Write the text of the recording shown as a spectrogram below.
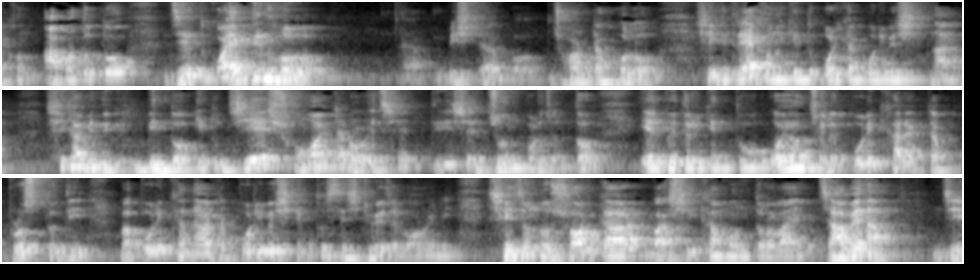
এখন আপাতত যেহেতু কয়েকদিন হলো বৃষ্টি ঝড়টা হলো, সেক্ষেত্রে এখনও কিন্তু পরীক্ষার পরিবেশ নাই। শিক্ষাবিন্দু বিন্দু কিন্তু যে সময়টা রয়েছে তিরিশে জুন পর্যন্ত, এর ভেতরে কিন্তু ওই অঞ্চলে পরীক্ষার একটা প্রস্তুতি বা পরীক্ষা নেওয়ার একটা পরিবেশ কিন্তু সৃষ্টি হয়ে যাবে অলরেডি সেই জন্য সরকার বা শিক্ষা মন্ত্রণালয় চাবে না যে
